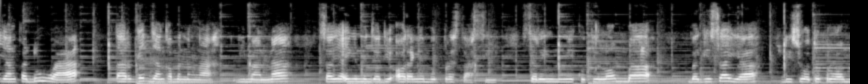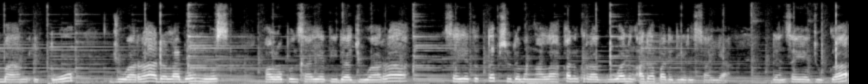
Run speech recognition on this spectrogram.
Yang kedua, target jangka menengah, di mana saya ingin menjadi orang yang berprestasi, sering mengikuti lomba. Bagi saya, di suatu perlombaan itu, juara adalah bonus. Kalaupun saya tidak juara, saya tetap sudah mengalahkan keraguan yang ada pada diri saya, dan saya juga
